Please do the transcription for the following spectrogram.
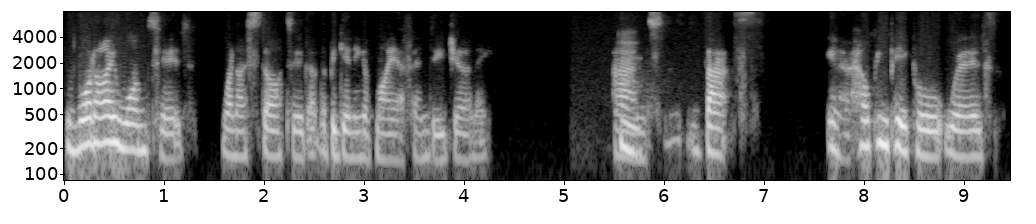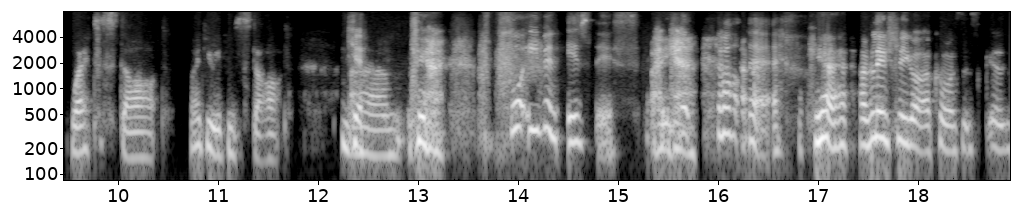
What I wanted when I started at the beginning of my FND journey, Hmm. and that's you know helping people with where to start. Where do you even start? Yeah. Um, yeah, what even is this? yeah. Let's start there. Yeah, I've literally got a course that's that's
